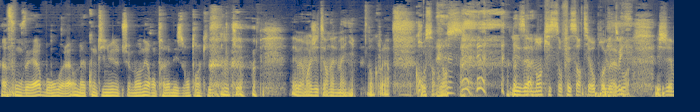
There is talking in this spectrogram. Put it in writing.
un fond vert. Bon, voilà, on a continué notre chemin. On est rentré à la maison tranquille. Ok. Eh ben moi j'étais en Allemagne, donc voilà, grosse ambiance. Les Allemands qui se sont fait sortir au premier Bah oui. tour. J'aime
